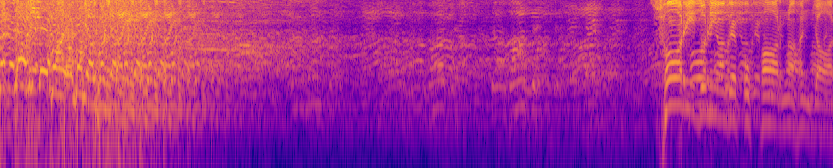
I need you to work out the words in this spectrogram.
گجا بھی مبارک، کیا بڑھتا ہے؟ ساری دنیا دے کفار نہ ہنجار۔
